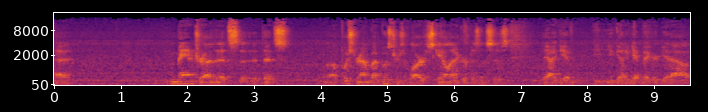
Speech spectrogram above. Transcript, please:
uh, mantra that's that's uh, pushed around by boosters of large scale agribusinesses. the idea of you got to get big or get out.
